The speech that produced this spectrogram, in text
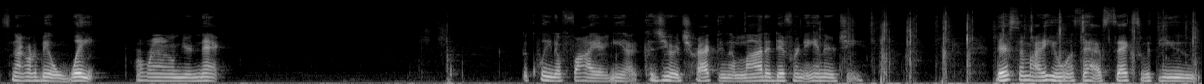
It's not going to be a weight around your neck. The Queen of Fire, yeah, because you're attracting a lot of different energy. There's somebody who wants to have sex with you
